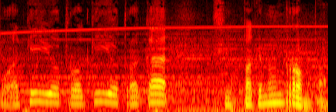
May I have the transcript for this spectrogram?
por aquí otro aquí otro acá para que no rompa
